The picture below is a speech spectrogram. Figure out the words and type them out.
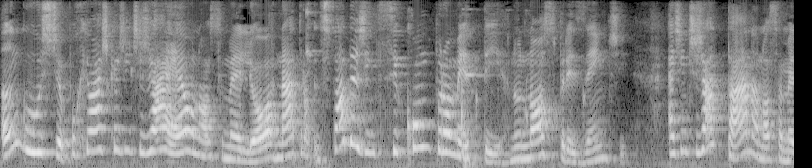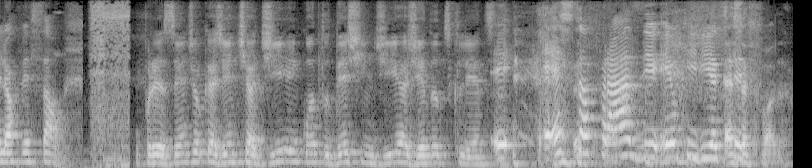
angústia, porque eu acho que a gente já é o nosso melhor. natu- Só da gente se comprometer no nosso presente, a gente já tá na nossa melhor versão. O presente é o que a gente adia enquanto deixa em dia a agenda dos clientes. E- Essa frase eu queria que Essa é você foda.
